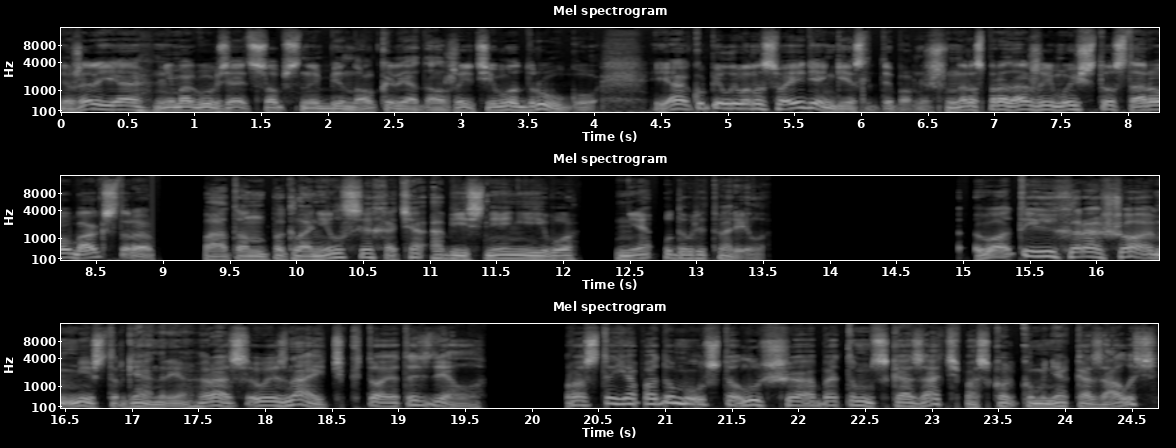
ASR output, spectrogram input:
«Неужели я не могу взять собственный бинокль и одолжить его другу? Я купил его на свои деньги, если ты помнишь, на распродаже имущества старого Бакстера». Паттон поклонился, хотя объяснение его не удовлетворило. «Вот и хорошо, мистер Генри, раз вы знаете, кто это сделал. Просто я подумал, что лучше об этом сказать, поскольку мне казалось,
